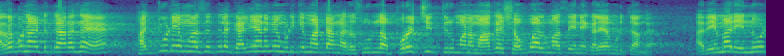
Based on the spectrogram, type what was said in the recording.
அரபு நாட்டுக்காரங்க ஹஜ்ஜுடைய மாசத்துல கல்யாணமே முடிக்க மாட்டாங்க. ரசூல்லா புரட்சி திருமணமாக ஷவ்வால் மாசம் என்னை கல்யாணம் முடிச்சாங்க. அதே மாதிரி என்னோட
